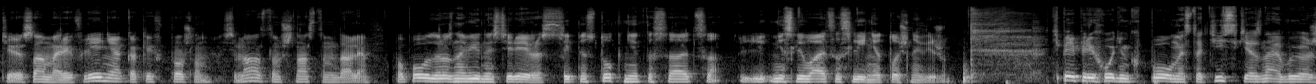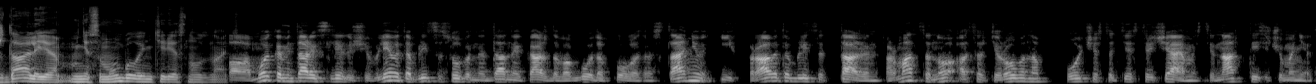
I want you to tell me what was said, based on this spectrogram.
Те же самые рифления, как и в прошлом, 17-16 далее. По поводу разновидности реверс. Лепесток не касается, не сливается с линией, точно вижу. Теперь переходим к полной статистике. Я знаю, вы ее ждали, я, мне самому было интересно узнать. А, мой комментарий следующий. В левой таблице собраны данные каждого года по возрастанию, и в правой таблице та же информация, но отсортирована по частоте встречаемости на 1000 монет.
